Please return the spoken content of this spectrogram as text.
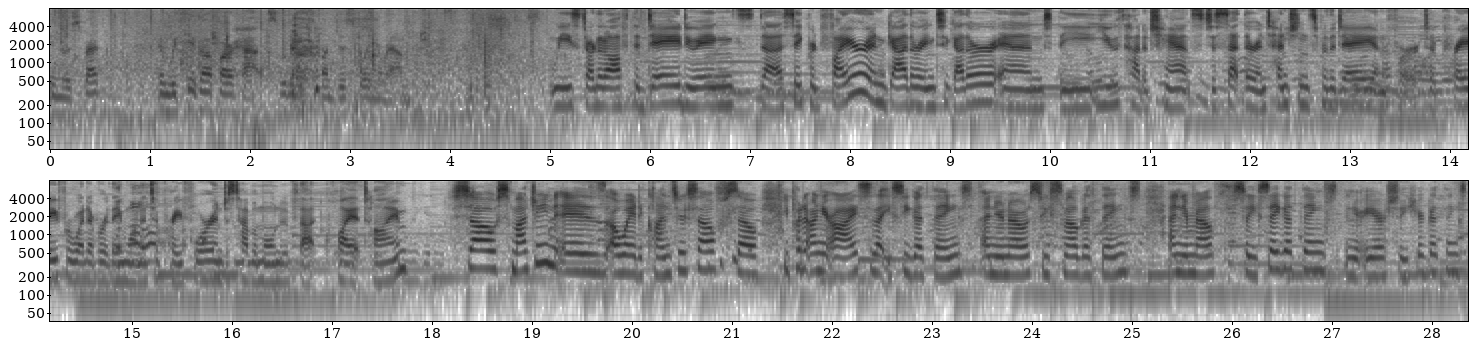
in respect and we take off our hats when the smudges swing around. We started off the day doing uh, sacred fire and gathering together, and the youth had a chance to set their intentions for the day and for to pray for whatever they wanted to pray for, and just have a moment of that quiet time. So smudging is a way to cleanse yourself. So you put it on your eyes so that you see good things, and your nose so you smell good things, and your mouth so you say good things, and your ears so you hear good things,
